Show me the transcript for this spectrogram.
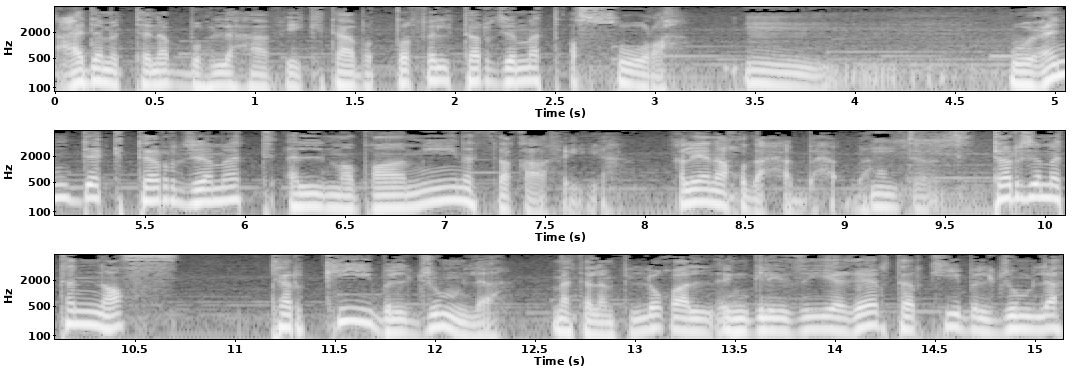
عدم التنبه لها في كتاب الطفل ترجمة الصورة. وعندك ترجمة المضامين الثقافية. خلينا ناخذ حبة حبة. ممتاز. ترجمة النص تركيب الجملة. مثلا في اللغة الإنجليزية غير تركيب الجملة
